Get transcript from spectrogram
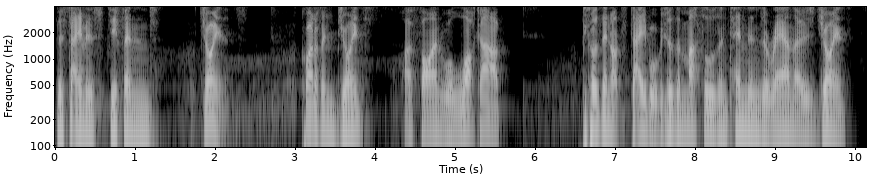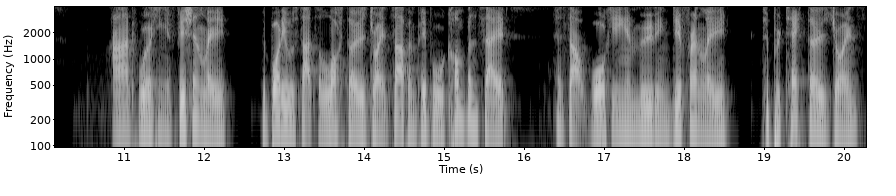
The same as stiffened joints. Quite often, joints I find will lock up because they're not stable, because the muscles and tendons around those joints aren't working efficiently. The body will start to lock those joints up, and people will compensate and start walking and moving differently to protect those joints.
